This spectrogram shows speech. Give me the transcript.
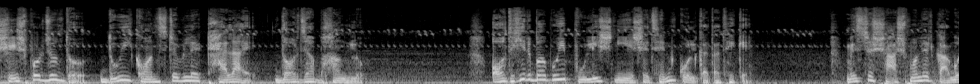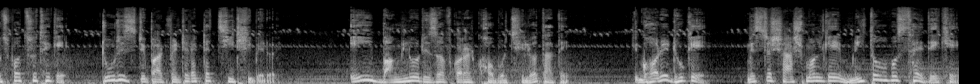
শেষ পর্যন্ত দুই কনস্টেবলের ঠেলায় দরজা ভাঙল। অধীরবাবুই পুলিশ নিয়ে এসেছেন কলকাতা থেকে। মিস্টার শাসমলের কাগজপত্র থেকে ট্যুরিস্ট ডিপার্টমেন্টের একটা চিঠি বেরোয়। এই বাংলো রিজার্ভ করার খবর ছিল তাতে। ঘরে ঢুকে মিস্টার শাসমলকে মৃত অবস্থায় দেখে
